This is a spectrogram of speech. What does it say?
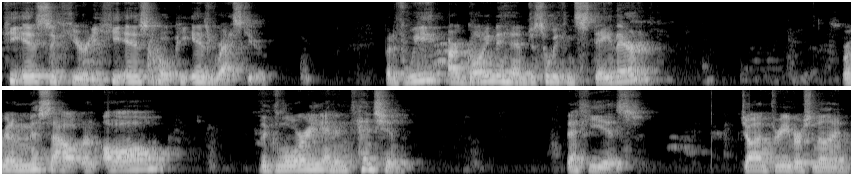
He is security. He is hope. He is rescue. But if we are going to Him just so we can stay there, we're going to miss out on all the glory and intention that he is. John 3, verse 9.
